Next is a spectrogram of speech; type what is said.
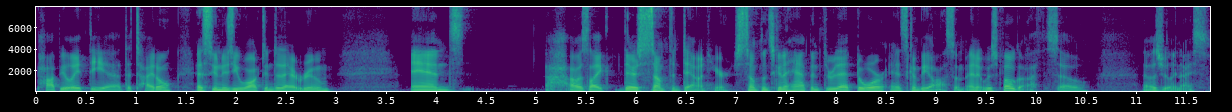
populate the uh, the title as soon as you walked into that room, and I was like, "There's something down here. Something's gonna happen through that door, and it's gonna be awesome." And it was Fogoth, so that was really nice.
